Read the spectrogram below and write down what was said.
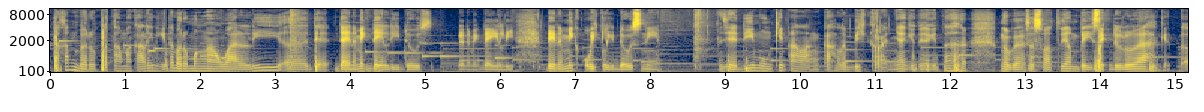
Kita kan baru pertama kali nih kita baru mengawali uh, dynamic daily dose, dynamic daily, dynamic weekly dose nih jadi mungkin alangkah lebih kerennya gitu ya kita ngebahas sesuatu yang basic dulu lah gitu.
